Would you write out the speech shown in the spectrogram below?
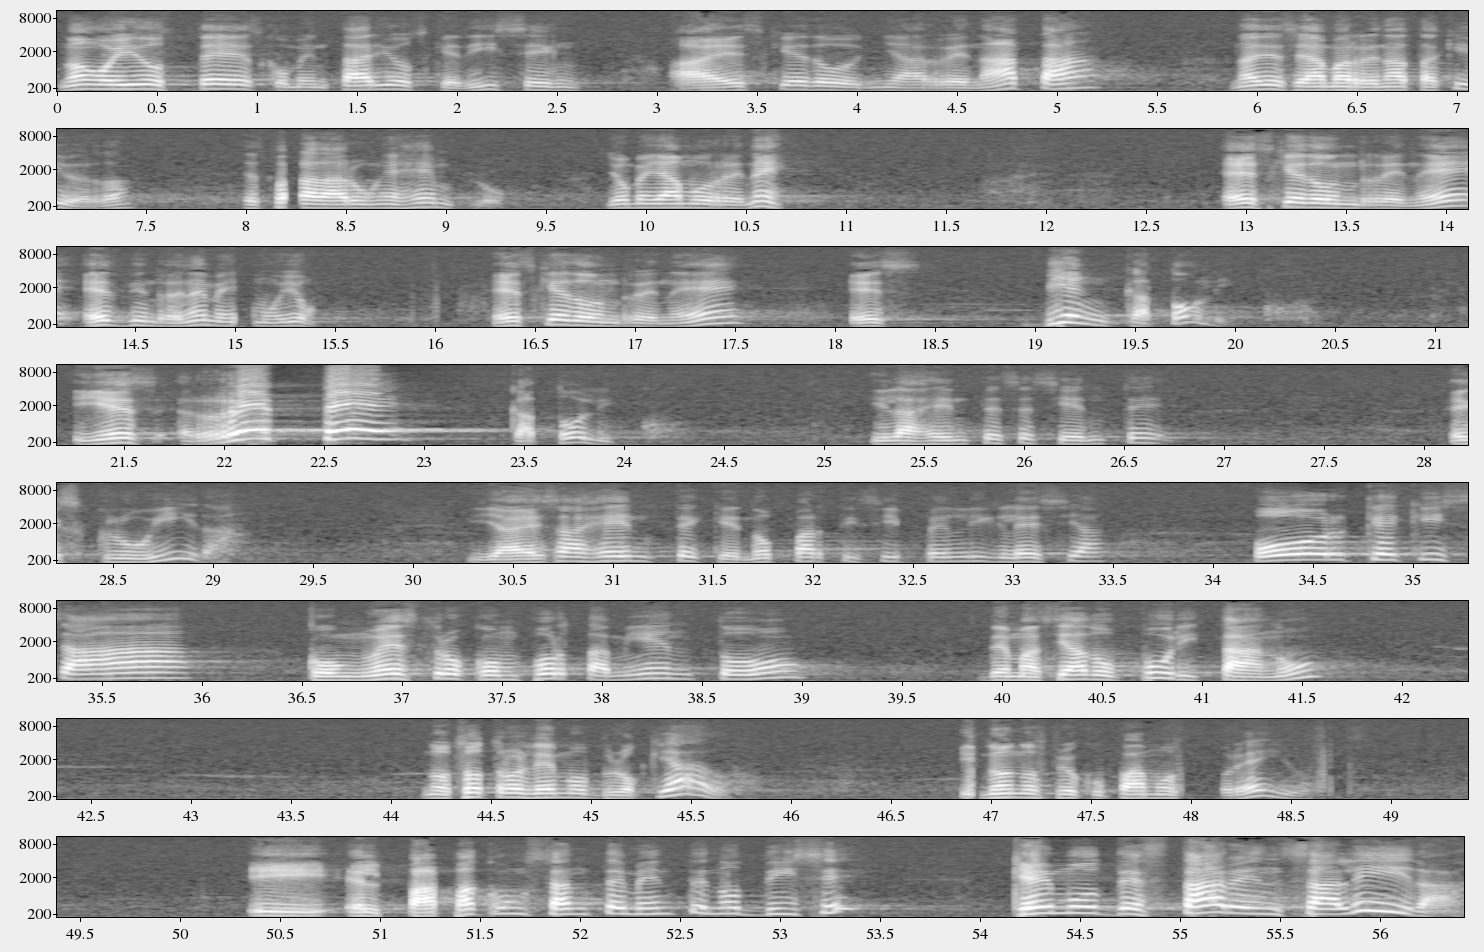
¿No han oído ustedes comentarios que dicen, ah, es que doña Renata, nadie se llama Renata aquí, ¿verdad? Es para dar un ejemplo. Yo me llamo René. Es que don René, es bien René, me llamo yo. Es que don René es bien católico. Y es rete católico. Y la gente se siente excluida. Y a esa gente que no participe en la iglesia, porque quizá con nuestro comportamiento demasiado puritano, nosotros le hemos bloqueado y no nos preocupamos por ellos. Y el Papa constantemente nos dice que hemos de estar en salida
